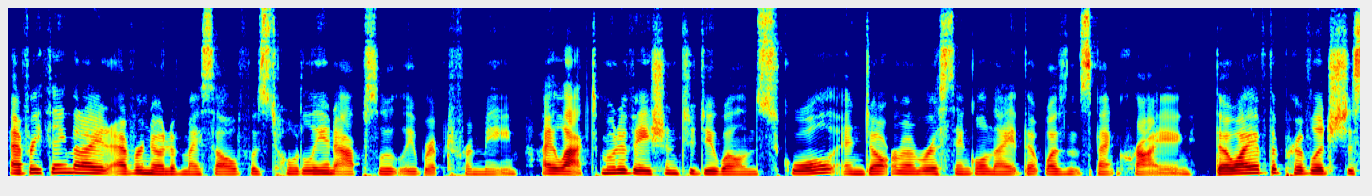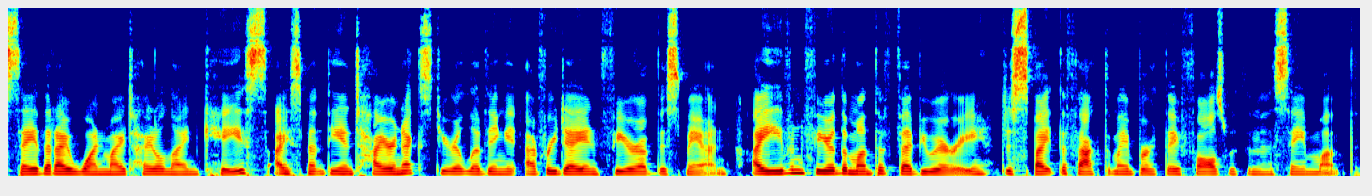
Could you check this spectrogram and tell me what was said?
Everything that I had ever known of myself was totally and absolutely ripped from me. I lacked motivation to do well in school and don't remember a single night that wasn't spent crying. Though I have the privilege to say that I won my Title IX case, I spent the entire next year living every day in fear of this man. I even feared the month of February, despite the fact that my birthday falls within the same month.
